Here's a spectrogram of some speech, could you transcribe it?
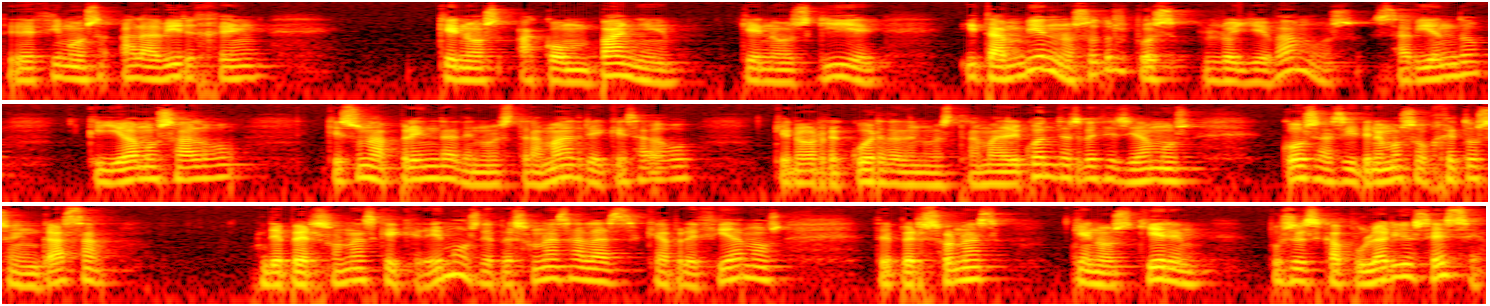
le decimos a la Virgen que nos acompañe, que nos guíe, y también nosotros pues lo llevamos, sabiendo que llevamos algo que es una prenda de nuestra madre, que es algo que nos recuerda de nuestra madre. ¿Cuántas veces llevamos cosas y tenemos objetos en casa de personas que queremos, de personas a las que apreciamos, de personas que nos quieren? Pues el escapulario es ese,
